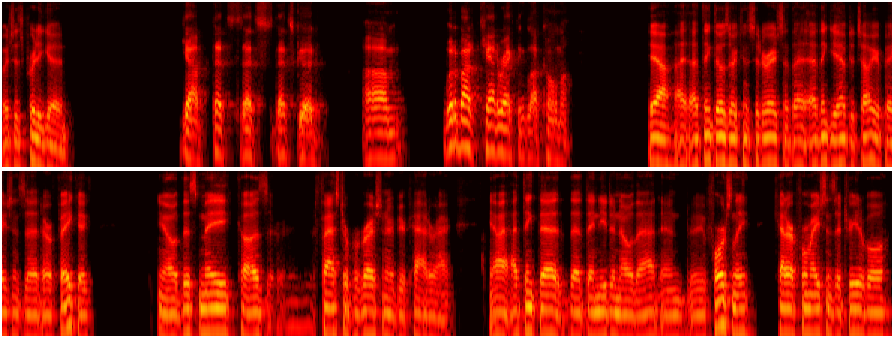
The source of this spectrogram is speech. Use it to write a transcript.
which is pretty good. Yeah, that's that's that's good. Um, what about cataract and glaucoma? Yeah, I, I think those are considerations. I, I think you have to tell your patients that are phakic, you know, this may cause faster progression of your cataract. yeah, I, I think that that they need to know that. And uh, fortunately, cataract formation is a treatable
